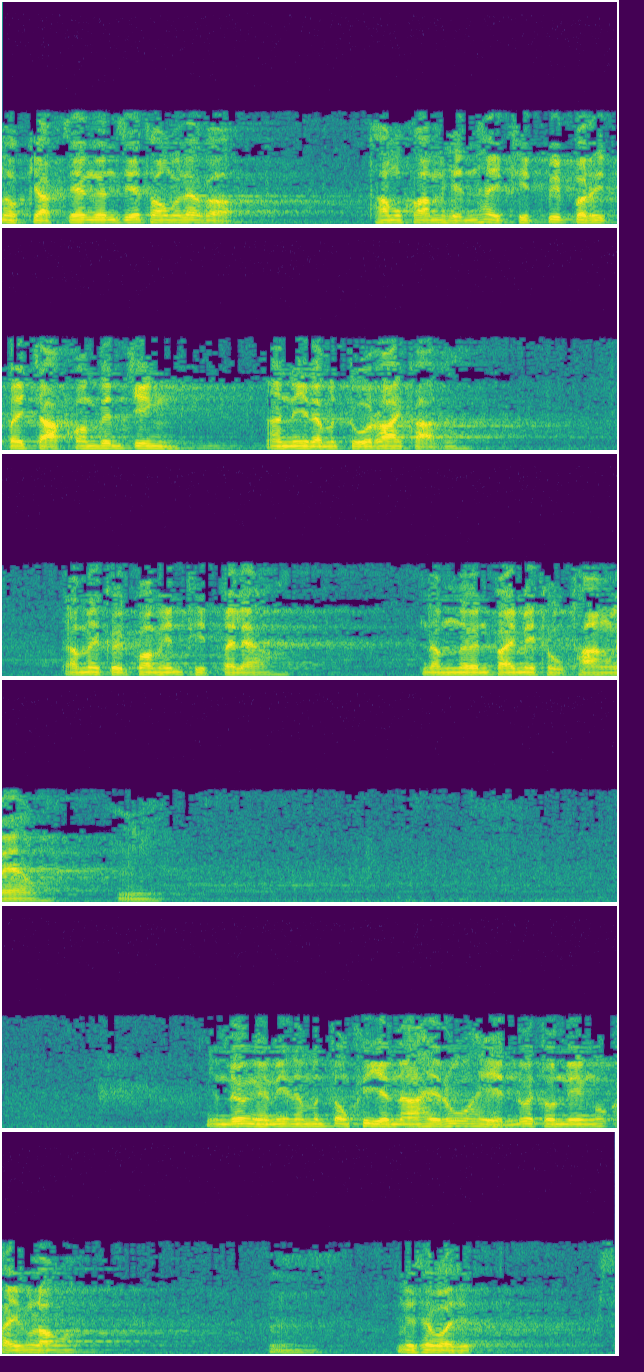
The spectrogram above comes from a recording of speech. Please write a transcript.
นอกจากเสียเงินเสียทองไปแล้วก็ ทำความเห็นให้ผิดวิปริตไปจากความเป็นจริง อันนี้แหละมันตัวร้ายกาจทำให้เกิดความเห็นผิดไปแล้วดำเนินไปไม่ถูกทางแล้วนี่เรื่องอย่างนี้นะมันต้องพิจารณาให้รู้ให้เห็นด้วยตนเองของใครของเราไม่ใช่ว่าส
